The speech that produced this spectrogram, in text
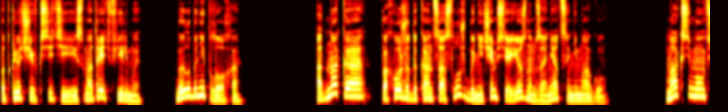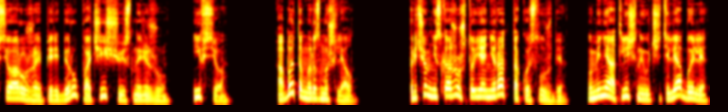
подключив к сети и смотреть фильмы, было бы неплохо. Однако, похоже, до конца службы ничем серьезным заняться не могу. Максимум все оружие переберу, почищу и снаряжу. И все. Об этом и размышлял. Причем не скажу, что я не рад такой службе. У меня отличные учителя были,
